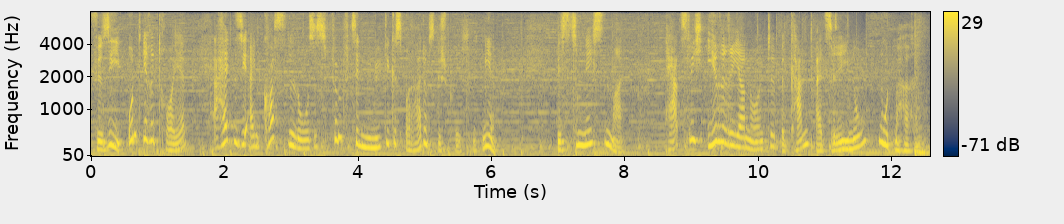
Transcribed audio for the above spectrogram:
für Sie und Ihre Treue erhalten Sie ein kostenloses 15-minütiges Beratungsgespräch mit mir. Bis zum nächsten Mal. Herzlich Ihre Ria Neute, bekannt als Rino Mutmacherin.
